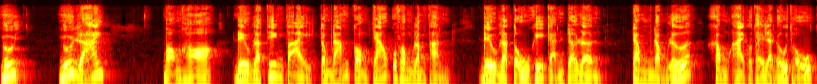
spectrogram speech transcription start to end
Ngươi, ngươi lại! Bọn họ đều là thiên tài trong đám con cháu của Phong Lâm Thành, đều là tụ khí cảnh trở lên, trong đồng lứa không ai có thể là đối thủ.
